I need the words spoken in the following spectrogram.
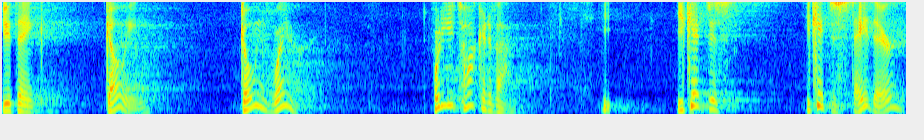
You think, going? Going where? What are you talking about? You, can't just you can't just stay there.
